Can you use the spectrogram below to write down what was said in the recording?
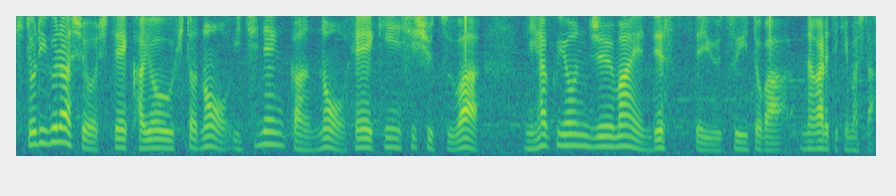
1人暮らしをして通う人の1年間の平均支出は240万円ですっていうツイートが流れてきました。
